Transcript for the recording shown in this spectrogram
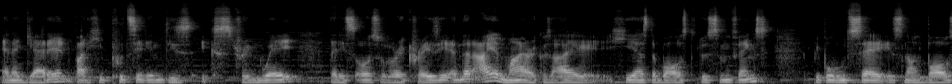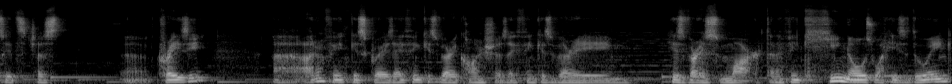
and I get it, but he puts it in this extreme way that is also very crazy and that I admire because I he has the balls to do some things. People would say it's not balls, it's just uh, crazy. Uh, I don't think he's crazy. I think he's very conscious. I think he's very he's very smart, and I think he knows what he's doing.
